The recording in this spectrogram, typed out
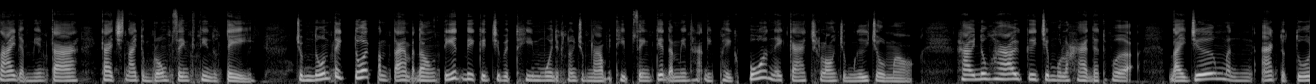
សៃដែលមានការកែច្នៃទម្រង់ផ្សេងគ្នានោះទេចំនួនតិចតួចប៉ុន្តែម្ដងទៀតវាគឺជាវិធីមួយនៅក្នុងចំណោមវិធីផ្សេងទៀតដែលមានហានិភ័យខ្ពស់នៃការឆ្លងជំងឺចូលមកហើយនោះហើយគឺជាមូលហេតុដែលធ្វើដែលយើងមិនអាចទទួល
